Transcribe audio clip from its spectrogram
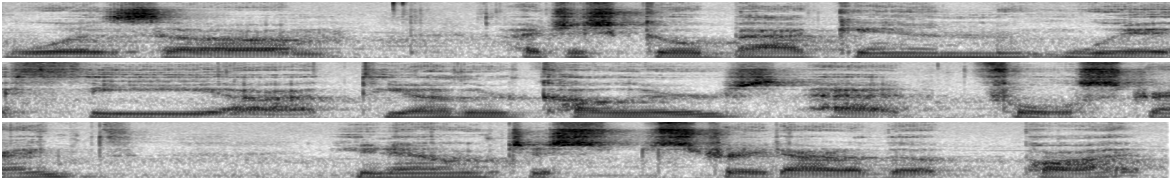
was um, I just go back in with the uh, the other colors at full strength, you know, just straight out of the pot,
